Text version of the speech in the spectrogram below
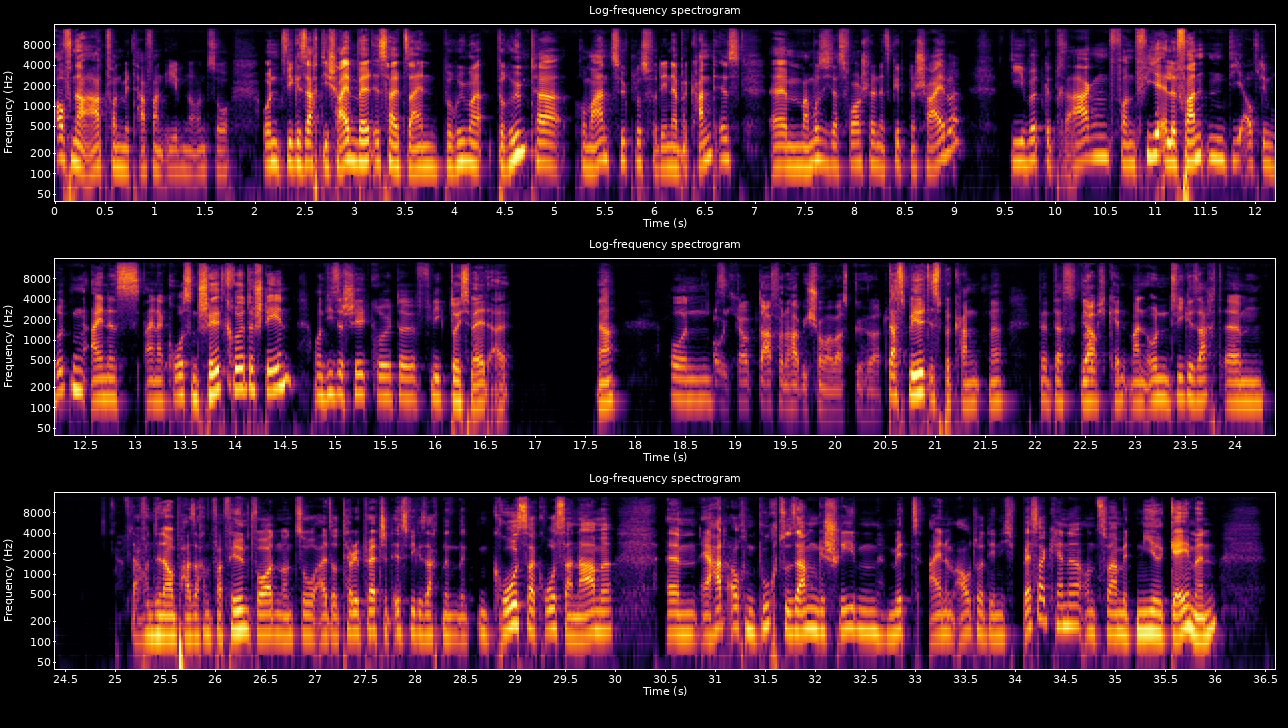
auf einer Art von Metaphernebene und so. Und wie gesagt, die Scheibenwelt ist halt sein berühmer, berühmter Romanzyklus, für den er bekannt ist. Ähm, man muss sich das vorstellen, es gibt eine Scheibe, die wird getragen von vier Elefanten, die auf dem Rücken eines einer großen Schildkröte stehen und diese Schildkröte fliegt durchs Weltall. Ja. Und Oh, ich glaube, davon habe ich schon mal was gehört. das Bild ist bekannt, ne? Das, glaube Ja. ich, kennt man. Und wie gesagt, ähm, davon sind auch ein paar Sachen verfilmt worden und so. Also Terry Pratchett ist, wie gesagt, ein, ein großer, großer Name. Ähm, er hat auch ein Buch zusammengeschrieben mit einem Autor, den ich besser kenne, und zwar mit Neil Gaiman.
